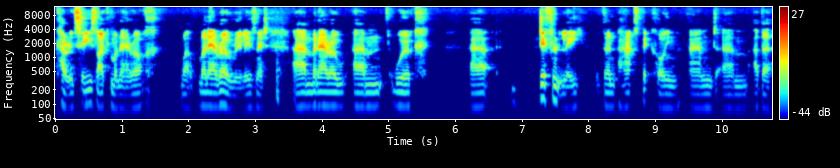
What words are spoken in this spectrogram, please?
currencies like Monero, well, Monero really, isn't it? Um, Monero um, work uh, differently than perhaps Bitcoin and um, other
